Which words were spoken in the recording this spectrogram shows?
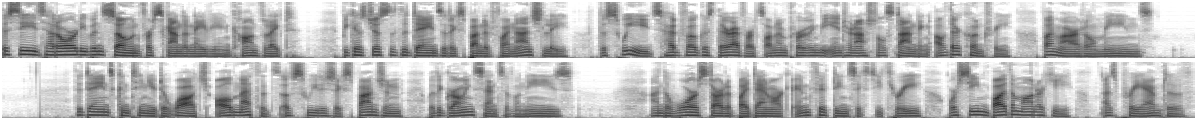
The seeds had already been sown for Scandinavian conflict, because just as the Danes had expanded financially, the Swedes had focused their efforts on improving the international standing of their country by marital means. The Danes continued to watch all methods of Swedish expansion with a growing sense of unease, and the wars started by Denmark in 1563 were seen by the monarchy as preemptive,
